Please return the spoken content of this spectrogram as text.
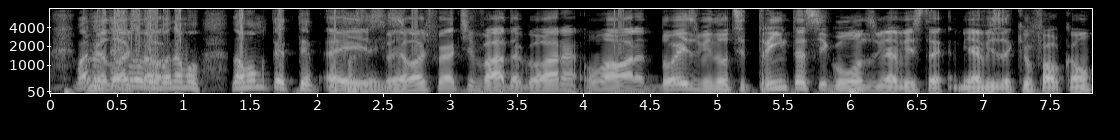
Mas não tem problema, tá... nós, vamos, nós, vamos, ter tempo para é fazer isso. isso. O relógio foi ativado agora, uma hora, dois minutos e 30 segundos, me avisa, me avisa aqui o Falcão.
